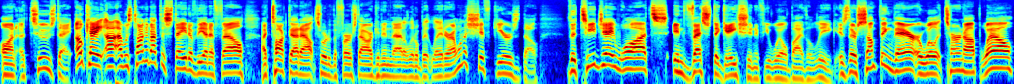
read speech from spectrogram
on a Tuesday. Okay, uh, I was talking about the state of the NFL. I talked that out sort of the first hour. Get into that a little bit later. I want to shift gears though. The T.J. Watts investigation, if you will, by the league. Is there something there, or will it turn up? Well,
